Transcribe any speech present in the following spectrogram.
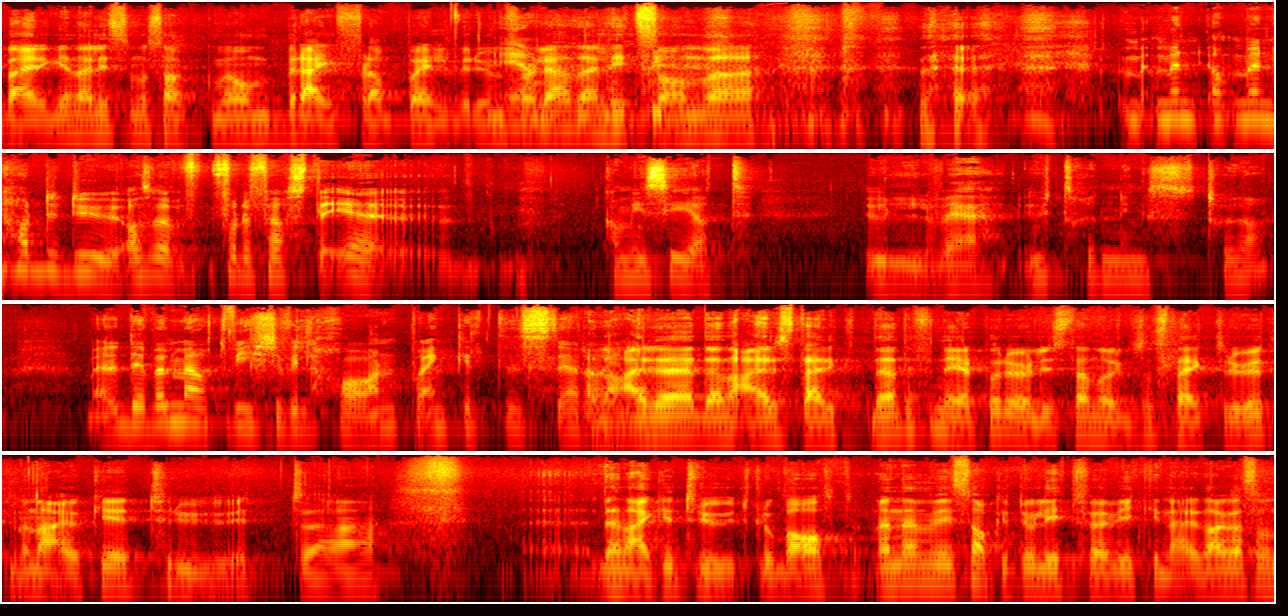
Bergen det er litt som å snakke med om breiflabb på Elverum. Ja. føler jeg. Det er litt sånn uh, men, men, hadde du altså For det første, er, kan vi si at ulv er utrydningstrua? Men det er vel mer at vi ikke vil ha den på enkelte steder? Den er, eh, den er, sterk, den er definert på rødlista i Norge som sterkt truet, men er jo ikke truet uh, den er ikke truet globalt. Men eh, vi snakket jo litt før vi gikk inn her i dag. Altså,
